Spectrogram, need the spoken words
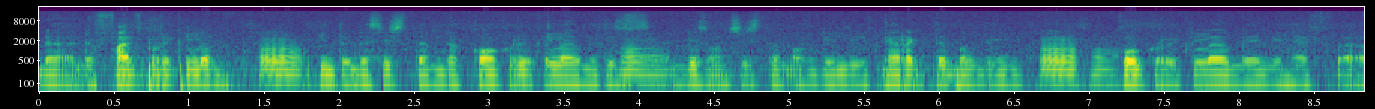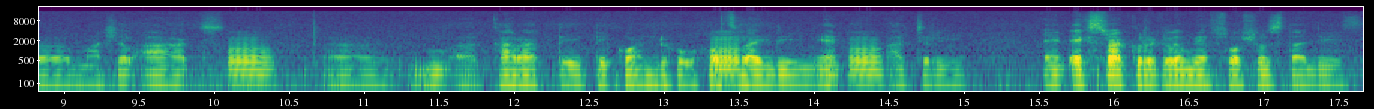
the, the five curriculum Hmm. into the system, the core curriculum, which is Hmm. based on system of belief, character building, Hmm. co-curriculum where we have uh, martial arts, Hmm. uh, karate, taekwondo, horse Mm. riding, eh, Mm. archery, and extra curriculum we have social studies.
